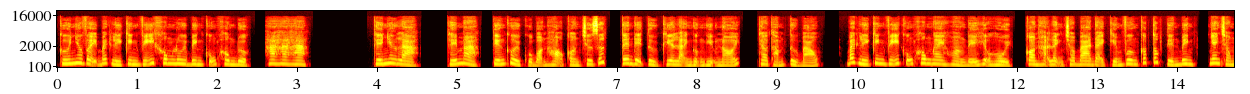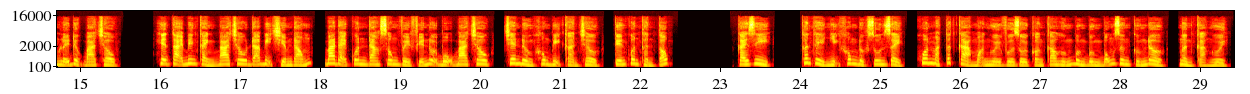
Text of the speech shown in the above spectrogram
Cứ như vậy Bách Lý Kinh Vĩ không lui binh cũng không được, ha ha ha. Thế nhưng là, thế mà, tiếng cười của bọn họ còn chưa dứt, tên đệ tử kia lại ngượng nghịu nói, theo thám tử báo, Bách Lý Kinh Vĩ cũng không nghe hoàng đế hiệu hồi, còn hạ lệnh cho ba đại kiếm vương cấp tốc tiến binh, nhanh chóng lấy được Ba Châu. Hiện tại biên cảnh Ba Châu đã bị chiếm đóng, ba đại quân đang xông về phía nội bộ Ba Châu, trên đường không bị cản trở, tiến quân thần tốc. Cái gì? Thân thể nhịn không được run rẩy, khuôn mặt tất cả mọi người vừa rồi còn cao hứng bừng bừng bỗng dưng cứng đờ, ngẩn cả người.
